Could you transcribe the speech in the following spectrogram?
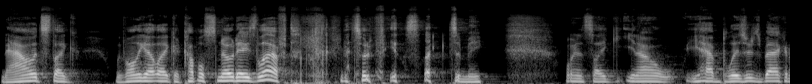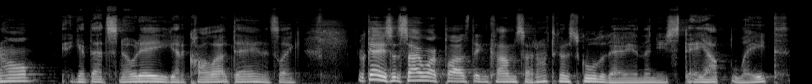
now it's like we've only got like a couple snow days left. That's what it feels like to me. When it's like, you know, you have blizzards back at home, you get that snow day, you get a call out day, and it's like, okay, so the sidewalk plows didn't come, so I don't have to go to school today. And then you stay up late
